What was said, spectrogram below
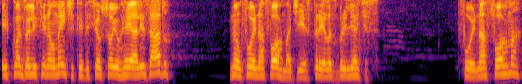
E quando ele finalmente teve seu sonho realizado, não foi na forma de estrelas brilhantes. Foi na forma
